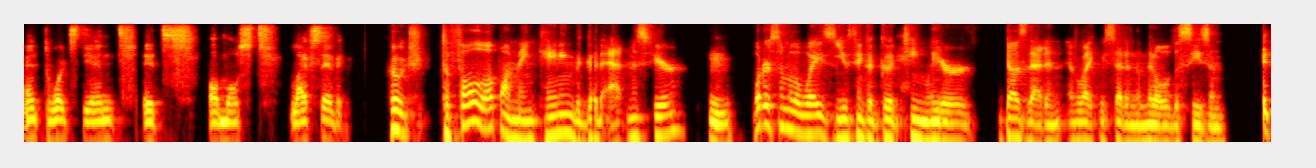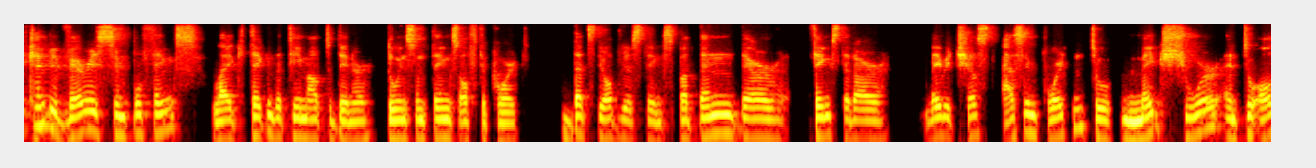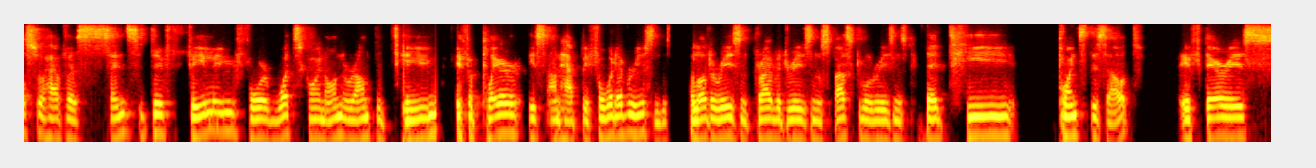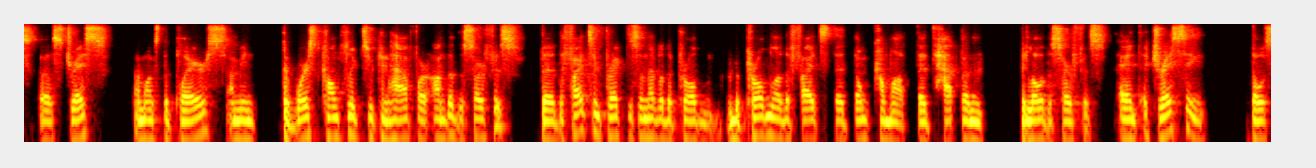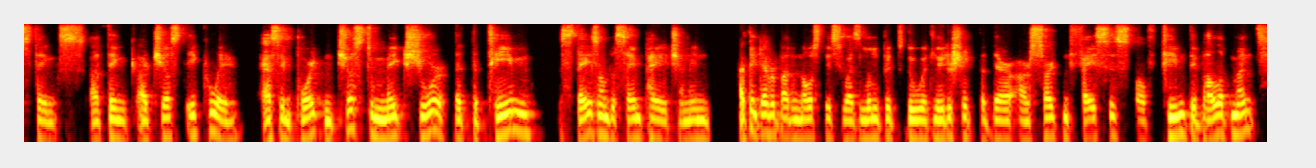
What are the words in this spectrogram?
And towards the end, it's almost life saving. Coach, to follow up on maintaining the good atmosphere, mm. what are some of the ways you think a good team leader does that? And like we said, in the middle of the season? It can be very simple things like taking the team out to dinner, doing some things off the court. That's the obvious things. But then there are things that are maybe just as important to make sure and to also have a sensitive feeling for what's going on around the team. If a player is unhappy for whatever reason, a lot of reasons, private reasons, basketball reasons, that he points this out. If there is uh, stress amongst the players, I mean, the worst conflicts you can have are under the surface. The, the fights in practice are never the problem. The problem are the fights that don't come up, that happen below the surface. And addressing those things, I think, are just equally as important just to make sure that the team stays on the same page. I mean, I think everybody knows this who has a little bit to do with leadership, that there are certain phases of team development.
